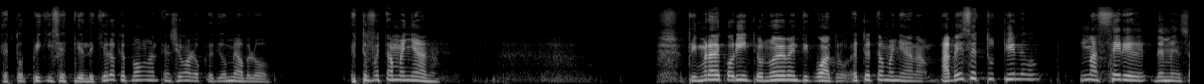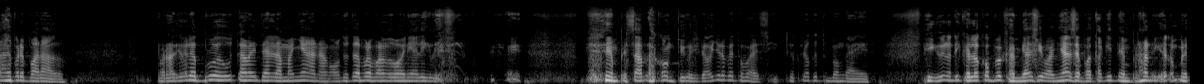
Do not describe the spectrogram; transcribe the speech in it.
Esto pica y se extiende. Quiero que pongan atención a lo que Dios me habló. Esto fue esta mañana. Primera de Corintios 9:24. Esto esta mañana. A veces tú tienes una serie de mensajes preparados. Pero a Dios le pude justamente en la mañana, cuando tú estás preparando para venir a la iglesia. y empecé a hablar contigo y decir, oye, lo que te voy a decir, yo creo que tú pongas eso. Y uno dice, loco por cambiarse y bañarse para estar aquí temprano. Y el hombre,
